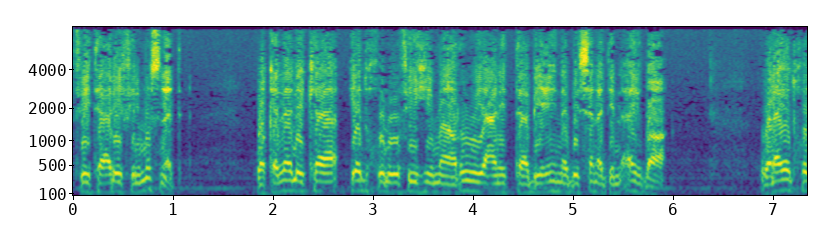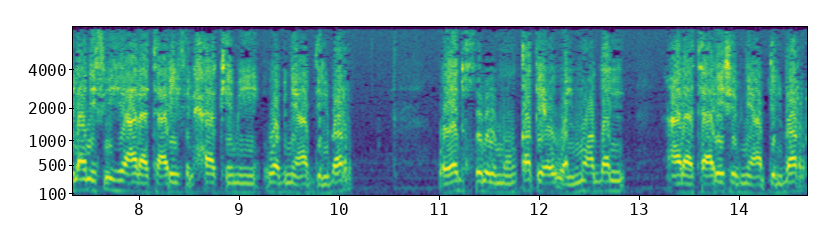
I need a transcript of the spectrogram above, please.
في تعريف المسند وكذلك يدخل فيه ما روي عن التابعين بسند أيضا ولا يدخلان فيه على تعريف الحاكم وابن عبد البر ويدخل المنقطع والمعضل على تعريف ابن عبد البر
